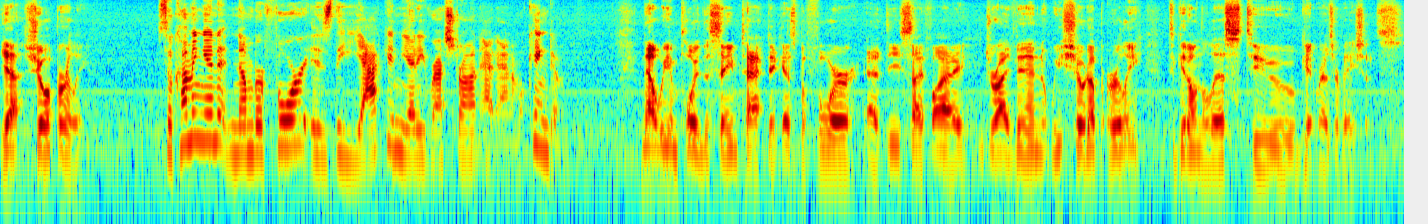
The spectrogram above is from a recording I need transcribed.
yeah, show up early. So coming in at number four is the Yak and Yeti restaurant at Animal Kingdom. Now we employed the same tactic as before at the Sci-Fi Drive-In. We showed up early to get on the list to get reservations.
